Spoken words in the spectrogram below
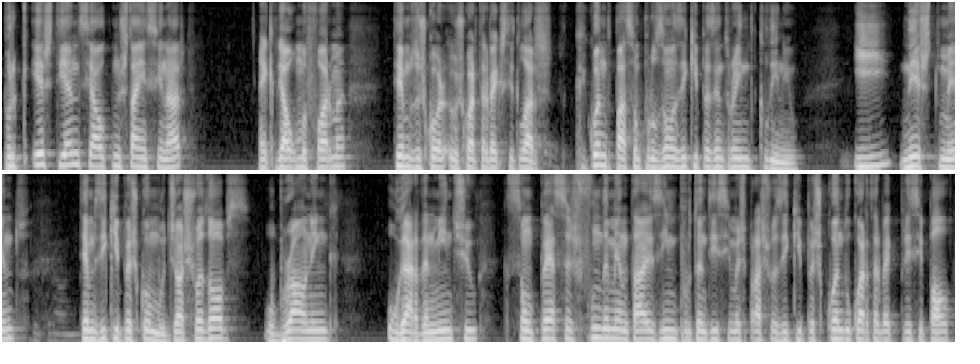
Porque este ano, se algo que nos está a ensinar, é que de alguma forma temos os, os quarterbacks titulares que, quando passam por lesão, as equipas entram em declínio. E neste momento temos equipas como o Joshua Dobbs, o Browning, o Garden Minshew, que são peças fundamentais e importantíssimas para as suas equipas quando o quarterback principal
